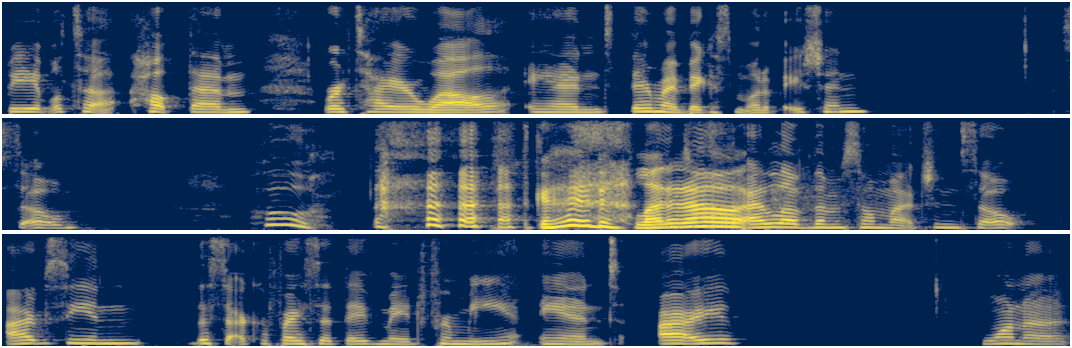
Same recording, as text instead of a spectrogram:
be able to help them retire well. And they're my biggest motivation. So, whew. It's good. Let it just- out. I love them so much. And so I've seen the sacrifice that they've made for me. And I want to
